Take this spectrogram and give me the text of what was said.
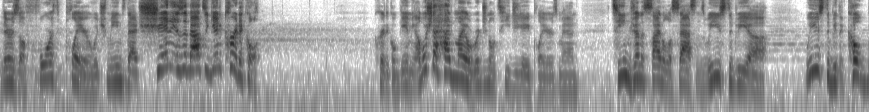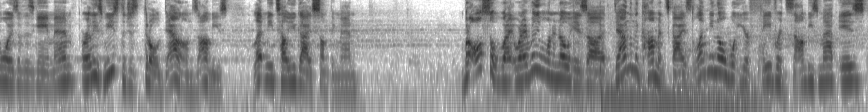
There's a fourth player, which means that shit is about to get critical. Critical Gaming. I wish I had my original TGA players, man. Team Genocidal Assassins. We used to be, uh, we used to be the coke boys of this game, man. Or at least we used to just throw down on zombies. Let me tell you guys something, man. But also, what I, what I really want to know is, uh, down in the comments, guys, let me know what your favorite zombies map is.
